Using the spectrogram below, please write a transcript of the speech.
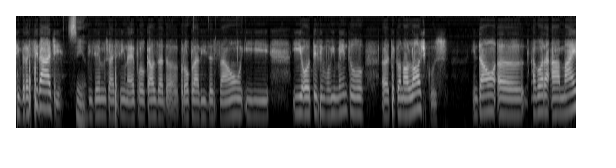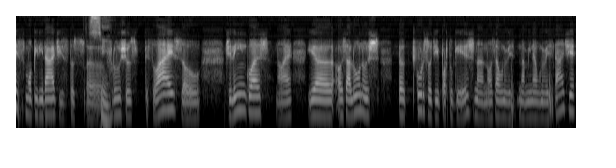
diversidade, Sim, dizemos assim, né, por causa da globalização e, e o desenvolvimento uh, tecnológicos. Então, uh, agora há mais mobilidades dos uh, fluxos pessoais ou de línguas, não é? E os alunos curso de português na nossa na minha universidade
